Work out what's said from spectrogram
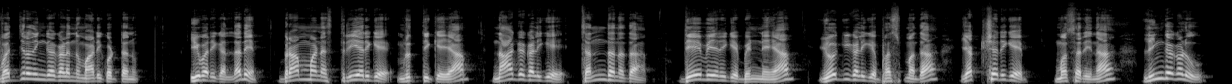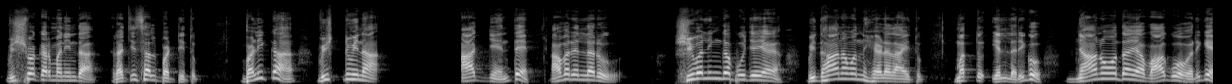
ವಜ್ರಲಿಂಗಗಳನ್ನು ಮಾಡಿಕೊಟ್ಟನು. ಇವರಿಗಲ್ಲದೆ ಬ್ರಾಹ್ಮಣ ಸ್ತ್ರೀಯರಿಗೆ ಮೃತ್ತಿಕೆಯ, ನಾಗಗಳಿಗೆ ಚಂದನದ, ದೇವಿಯರಿಗೆ ಬೆಣ್ಣೆಯ, ಯೋಗಿಗಳಿಗೆ ಭಸ್ಮದ, ಯಕ್ಷರಿಗೆ ಮೊಸರಿನ ಲಿಂಗಗಳು ವಿಶ್ವಕರ್ಮನಿಂದ ರಚಿಸಲ್ಪಟ್ಟಿತು. ಬಳಿಕ ವಿಷ್ಣುವಿನ ಆಜ್ಞೆಯಂತೆ ಅವರೆಲ್ಲರೂ ಶಿವಲಿಂಗ ಪೂಜೆಯ ವಿಧಾನವನ್ನು ಹೇಳಲಾಯಿತು ಮತ್ತು ಎಲ್ಲರಿಗೂ ಜ್ಞಾನೋದಯವಾಗುವವರಿಗೆ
